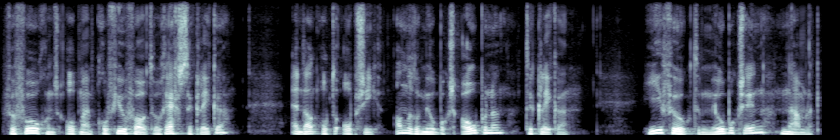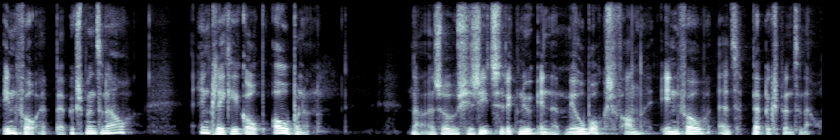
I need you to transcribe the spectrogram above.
vervolgens op mijn profielfoto rechts te klikken en dan op de optie andere mailbox openen te klikken. Hier vul ik de mailbox in, namelijk info.pepix.nl en klik ik op openen. Nou, en zoals je ziet zit ik nu in de mailbox van info.pepix.nl.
